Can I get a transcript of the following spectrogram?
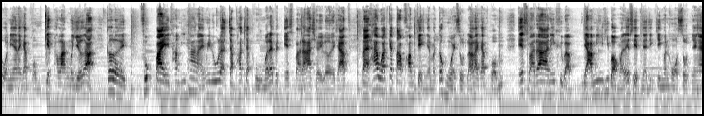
ตัวนี้นะครับผมเก็บพลังมาเยอะอะก็เลยฟุกไปทำอีท่าไหนไม่รู้แหละจับพัดจับผูมาได้เป็นเอสปาร่าเฉยเลยครับ แต่ถ้าวัดกันตามความเก่งเนี่ยมันก็ห่วยสุดแล้วแหละครับผมเอสปาดานี่คือแบบยามี่ที่บอกมายเลขสิบเนี่ยจริงๆมันโหดสุดยังไง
